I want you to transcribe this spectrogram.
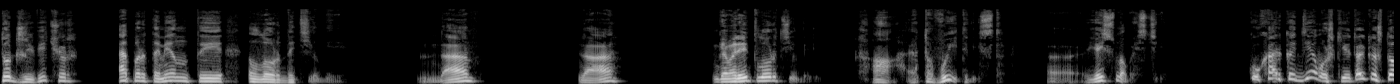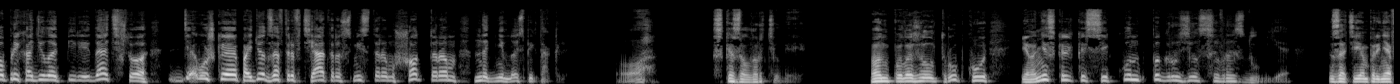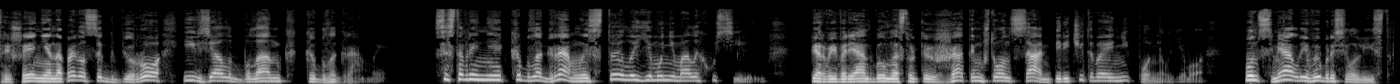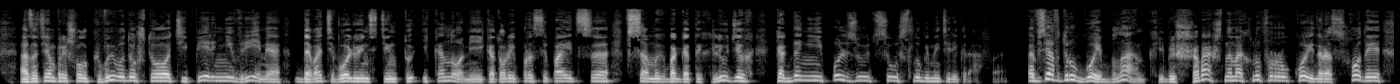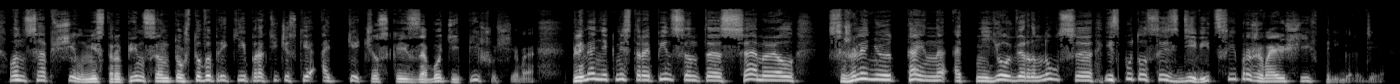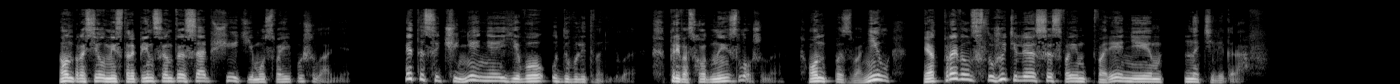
Тот же вечер. Апартаменты лорда Тилбери. «Да, да», — говорит лорд Тилбери. «А, это вы, Твист. Э, есть новости». Кухарка девушки только что приходила передать, что девушка пойдет завтра в театр с мистером Шоттером на дневной спектакль. — О, — сказал лорд Тилбери. Он положил трубку и на несколько секунд погрузился в раздумье. Затем, приняв решение, направился к бюро и взял бланк каблограммы. Составление каблограммы стоило ему немалых усилий. Первый вариант был настолько сжатым, что он сам, перечитывая, не понял его — он смял и выбросил лист, а затем пришел к выводу, что теперь не время давать волю инстинкту экономии, который просыпается в самых богатых людях, когда они не пользуются услугами телеграфа. Взяв другой бланк и бесшабашно махнув рукой на расходы, он сообщил мистеру Пинсенту, что вопреки практически отеческой заботе пишущего, племянник мистера Пинсента Сэмюэл к сожалению, тайно от нее вернулся и спутался с девицей, проживающей в пригороде. Он просил мистера Пинсента сообщить ему свои пожелания. Это сочинение его удовлетворило. Превосходно изложено. Он позвонил и отправил служителя со своим творением на телеграф.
